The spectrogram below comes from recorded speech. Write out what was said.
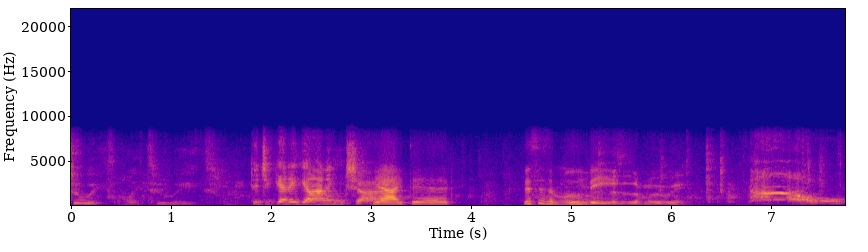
Two weeks. Only two weeks. Did you get a yawning shot? Yeah, I did. This is a hmm, movie. This is a movie. Oh.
